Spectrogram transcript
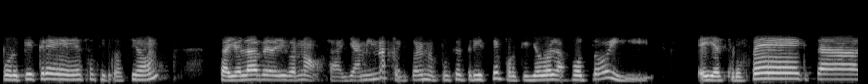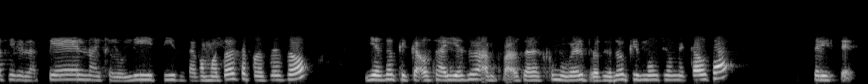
¿por qué creé esa situación? O sea, yo la veo y digo, no, o sea, ya a mí me afectó y me puse triste porque yo veo la foto y ella es perfecta, tiene la piel, no hay celulitis, o sea, como todo este proceso, y eso que, o sea, y eso, o sea, es como ver el proceso, qué emoción me causa, tristeza.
